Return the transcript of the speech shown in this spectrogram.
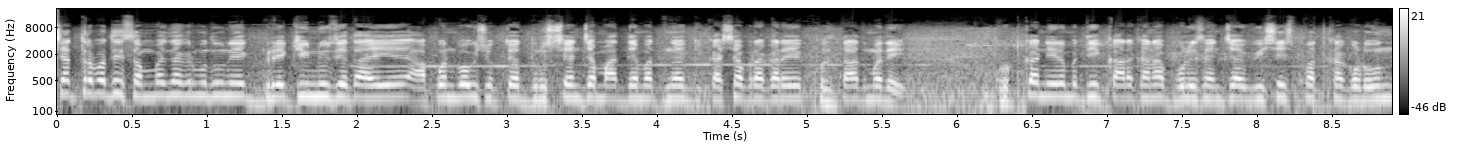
छत्रपती संभाजीनगरमधून एक ब्रेकिंग न्यूज येत आहे. आपण बघू शकतो दृश्यांच्या माध्यमातून की कशा प्रकारे खुलतादमध्ये गुटखा निर्मिती कारखाना पोलिसांच्या विशेष पथकाकडून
